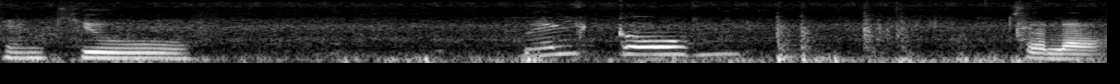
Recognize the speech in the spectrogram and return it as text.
थँक्यू वेलकम चला.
